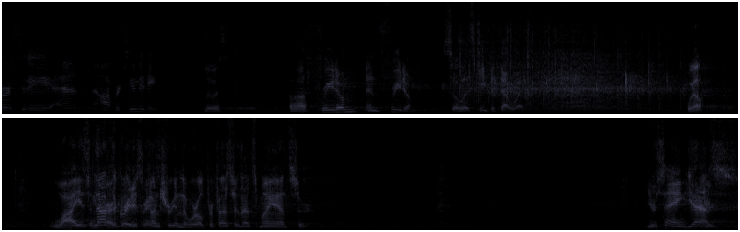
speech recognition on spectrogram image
diversity and opportunity. Lewis? Uh, freedom and freedom. So let's keep it that way. Well, why is Not America the greatest country in the world, Professor. That's my answer. You're saying Yes.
